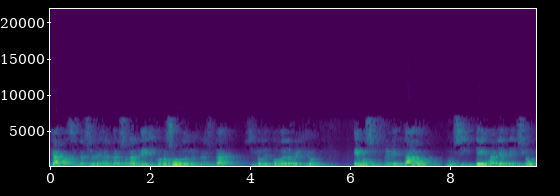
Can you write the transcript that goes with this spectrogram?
capacitaciones al personal médico, no solo de nuestra ciudad, sino de toda la región. Hemos implementado un sistema de atención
